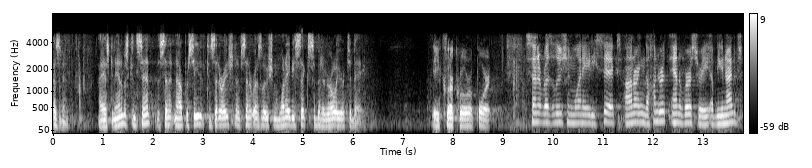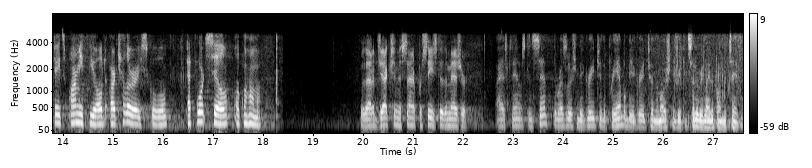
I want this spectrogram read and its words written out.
President, I ask unanimous consent. The Senate now proceed to the consideration of Senate Resolution 186 submitted earlier today. The clerk will report. Senate Resolution 186, honoring the 100th anniversary of the United States Army Field Artillery School at Fort Sill, Oklahoma. Without objection, the Senate proceeds to the measure. I ask unanimous consent. The resolution be agreed to, the preamble be agreed to, and the motion to be considered be laid upon the table.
